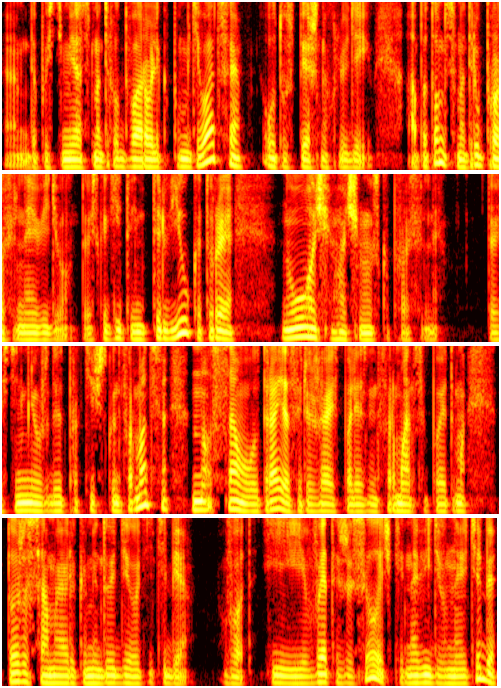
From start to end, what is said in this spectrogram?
Допустим, я смотрю два ролика по мотивации от успешных людей, а потом смотрю профильное видео, то есть какие-то интервью, которые, ну, очень-очень узкопрофильные. То есть они мне уже дают практическую информацию, но с самого утра я заряжаюсь полезной информацией, поэтому то же самое рекомендую делать и тебе. Вот. И в этой же ссылочке на видео на YouTube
